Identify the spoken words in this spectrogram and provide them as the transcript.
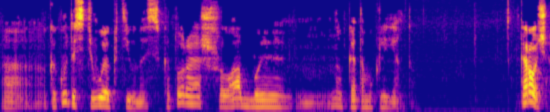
а, какую-то сетевую активность, которая шла бы ну, к этому клиенту. Короче,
